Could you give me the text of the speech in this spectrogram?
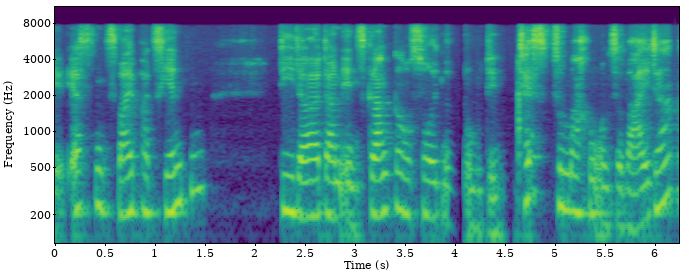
ersten zwei Patienten, die da dann ins Krankenhaus sollten, um den Test zu machen und so weiter,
